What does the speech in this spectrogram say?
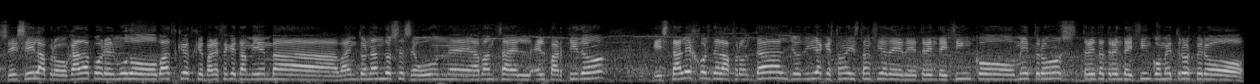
Sí, sí, la provocada por el mudo Vázquez, que parece que también va, va entonándose según eh, avanza el, el partido. Está lejos de la frontal, yo diría que está a una distancia de, de 35 metros, 30-35 metros, pero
